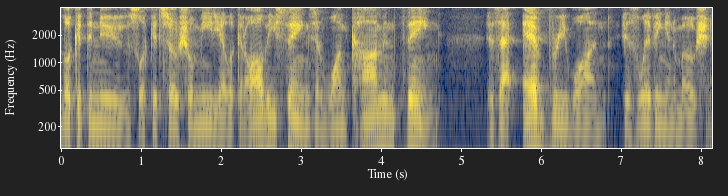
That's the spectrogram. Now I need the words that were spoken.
Look at the news, look at social media, look at all these things, and one common thing is that everyone is living in emotion.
